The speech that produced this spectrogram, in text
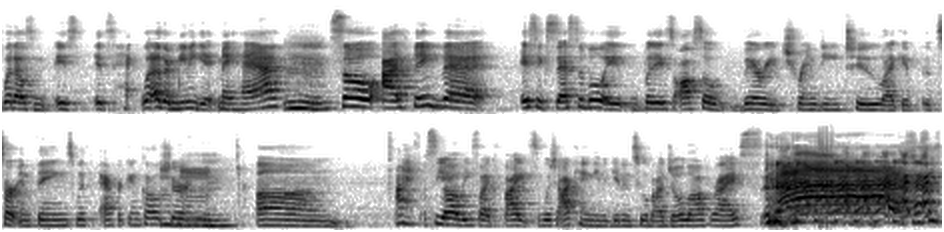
what else is it's what other meaning it may have. Mhm. So I think that it's accessible, it, but it's also very trendy too. Like if, certain things with African culture. Mm-hmm. Um, I see all these like fights, which I can't even get into about Jollof rice. She's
